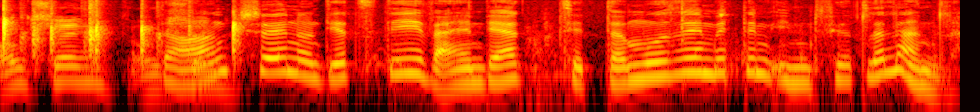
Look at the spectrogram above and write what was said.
Dankeschön. Dankeschön. Dankeschön. Und jetzt die Weinberg Zittermuse mit dem Innviertler Landler.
